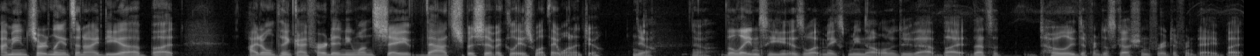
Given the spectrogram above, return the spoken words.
I mean, certainly it's an idea, but I don't think I've heard anyone say that specifically is what they want to do. Yeah. Yeah. The latency is what makes me not want to do that, but that's a totally different discussion for a different day. But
